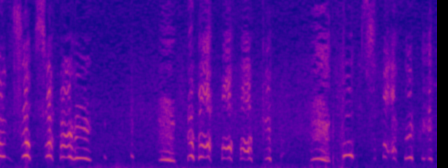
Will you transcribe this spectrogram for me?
I'm so sorry. I'm sorry.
